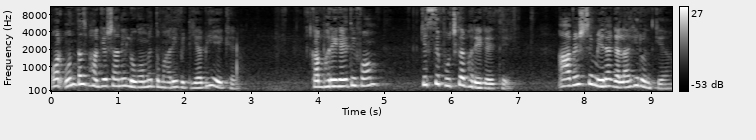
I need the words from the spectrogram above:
और उन 10 भाग्यशाली लोगों में तुम्हारी बिटिया भी एक है। कब भरे गए थे फॉर्म? किससे पूछकर भरे गए थे? आवेश से मेरा गला ही रुंध गया।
